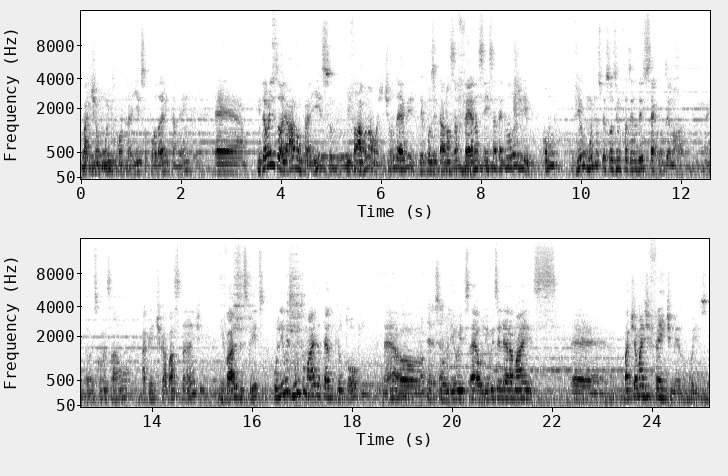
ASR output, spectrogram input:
batiam muito contra isso, o Polanyi também. É, então, eles olhavam para isso e falavam: não, a gente não deve depositar nossa fé na ciência e na tecnologia, como viam muitas pessoas iam fazendo desde o século XIX. Né? Então, eles começaram a criticar bastante em vários escritos. O Lewis muito mais até do que o Tolkien, né? O, o Lewis, é, o Lewis ele era mais é, batia mais de frente mesmo com isso.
